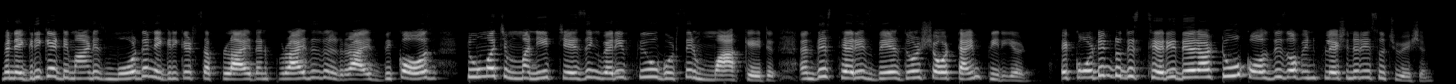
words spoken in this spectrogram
When aggregate demand is more than aggregate supply, then prices will rise because too much money chasing very few goods in market. And this theory is based on short time period. According to this theory, there are two causes of inflationary situation.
